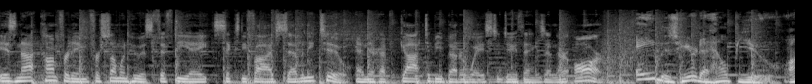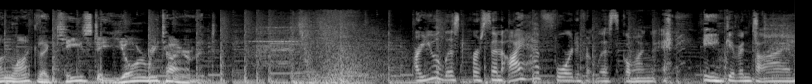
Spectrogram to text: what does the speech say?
Is not comforting for someone who is 58, 65, 72, and there have got to be better ways to do things, and there are. Abe is here to help you unlock the keys to your retirement. Are you a list person? I have four different lists going any given time.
